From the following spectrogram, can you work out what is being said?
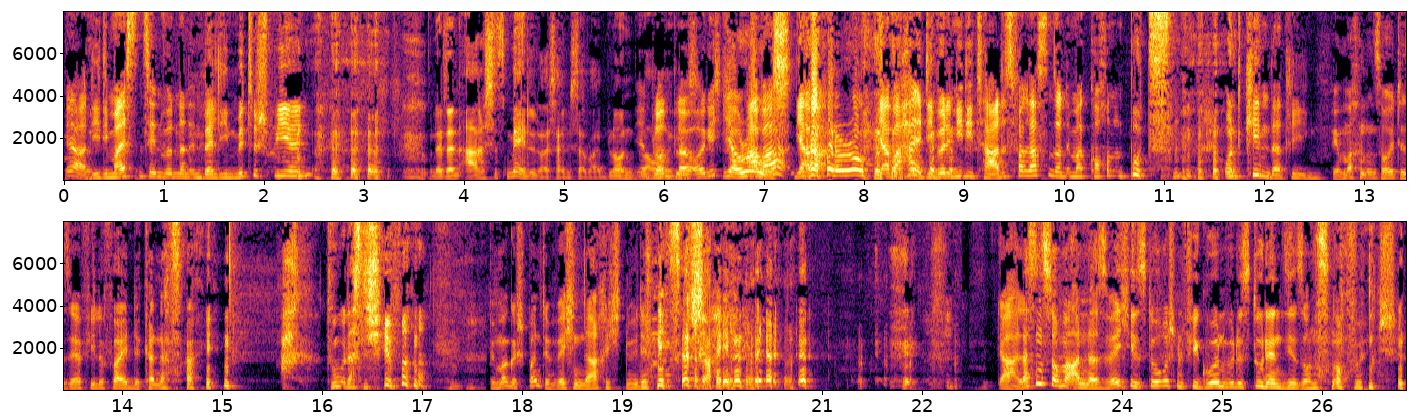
ja, die, die meisten Szenen würden dann in Berlin Mitte spielen. Und er hat ein arisches Mädel wahrscheinlich dabei. Blond, Ja, blau. blond, blauäugig. Ja, Rose. Aber, ja, Ja, aber, ja, aber halt, die würde nie die TARDIS verlassen, sondern immer kochen und putzen und Kinder kriegen. Wir machen uns heute sehr viele Feinde, kann das sein? Tun wir das nicht immer? Bin mal gespannt, in welchen Nachrichten wir demnächst erscheinen werden. Ja, lass uns doch mal anders. Welche historischen Figuren würdest du denn dir sonst noch wünschen?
